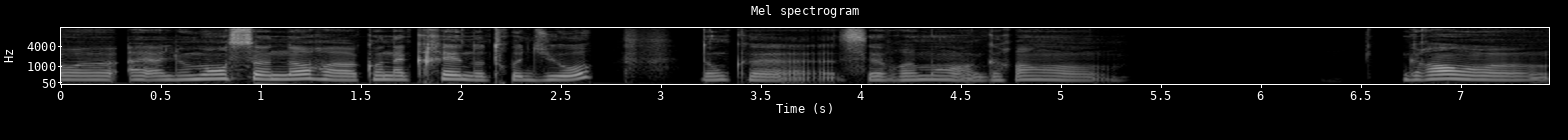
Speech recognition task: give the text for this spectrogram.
euh, à Le Mans Sonore euh, qu'on a créé notre duo. Donc euh, c'est vraiment un grand, grand euh,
